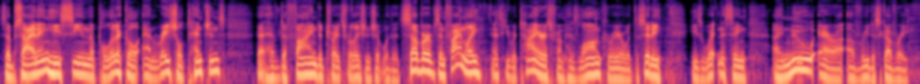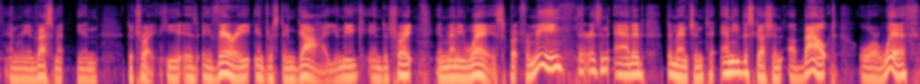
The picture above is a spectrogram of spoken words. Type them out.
subsiding. He's seen the political and racial tensions that have defined Detroit's relationship with its suburbs. And finally, as he retires from his long career with the city, he's witnessing a new era of rediscovery and reinvestment in Detroit. He is a very interesting guy, unique in Detroit in many ways. But for me, there is an added dimension to any discussion about or with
